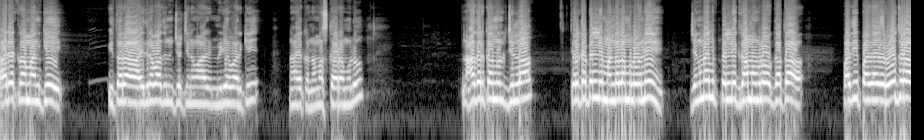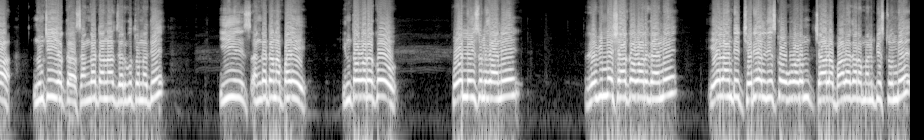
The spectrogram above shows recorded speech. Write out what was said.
కార్యక్రమానికి ఇతర హైదరాబాద్ నుంచి వచ్చిన వారి మీడియా వారికి నా యొక్క నమస్కారములు. నాగర్ కర్నూలు జిల్లా తిలకపల్లి మండలంలోని జంగమేనపల్లి గ్రామంలో గత పది పదహైదు రోజుల నుంచి ఈ యొక్క సంఘటన జరుగుతున్నది. ఈ సంఘటనపై ఇంతవరకు పోలీసులు కానీ రెవెన్యూ శాఖ వారు కానీ ఎలాంటి చర్యలు తీసుకోకపోవడం చాలా బాధాకరం అనిపిస్తుంది.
